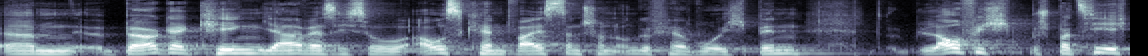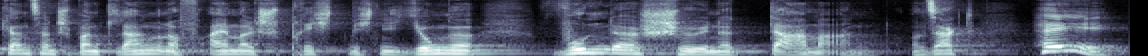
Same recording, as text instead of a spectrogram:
ähm, Burger King, ja, wer sich so auskennt, weiß dann schon ungefähr, wo ich bin laufe ich, spaziere ich ganz entspannt lang und auf einmal spricht mich eine junge, wunderschöne Dame an und sagt, hey,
